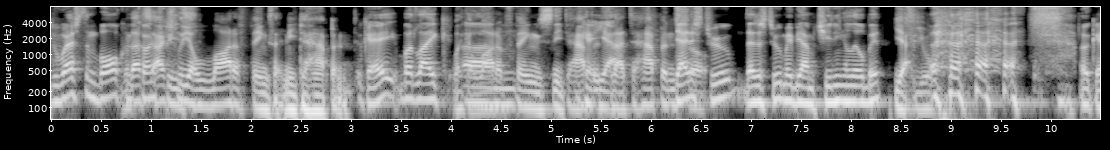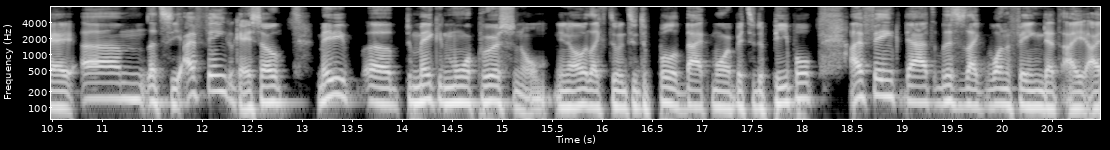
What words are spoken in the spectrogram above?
the Western Balkan well, that's countries, actually a lot of things that need to happen. Okay, but like like um, a lot of um, things need to happen okay, yeah. for that to happen. That so. is true. That is true. Maybe I'm cheating a little bit. Yeah, you are. okay. Um, let's see. I think okay. So maybe uh, to make it more personal, you know, like to, to to pull it back more a bit to the people. I think that this is like one thing that I I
